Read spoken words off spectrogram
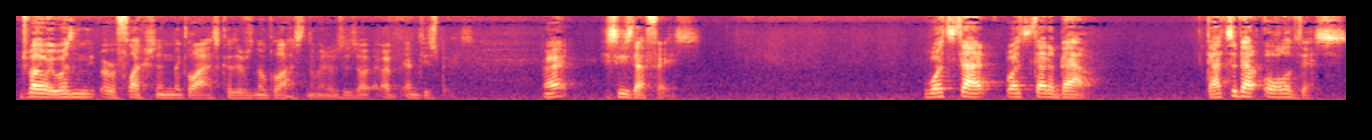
Which, by the way, wasn't a reflection in the glass because there was no glass in the window; it was an empty space, right? He sees that face. What's that? What's that about? That's about all of this,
